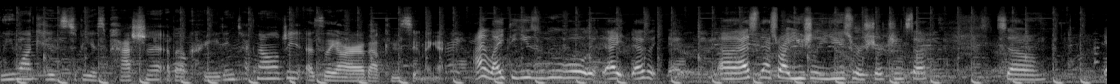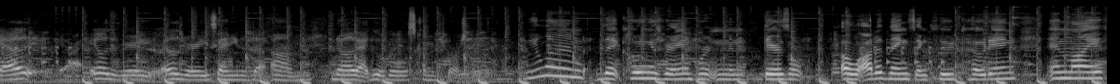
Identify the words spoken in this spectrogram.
We want kids to be as passionate about creating technology as they are about consuming it. I like to use Google. I, that's, uh, that's, that's what I usually use for searching stuff. So, yeah, it, it was very it was very exciting to um, know that Google was coming to our school. We learned that coding is very important and there's a, a lot of things include coding in life.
